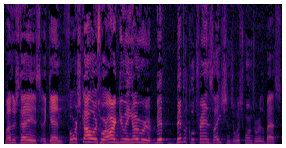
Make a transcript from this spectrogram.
Mother's Day is again. Four scholars were arguing over bi- biblical translations of which ones were the best.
